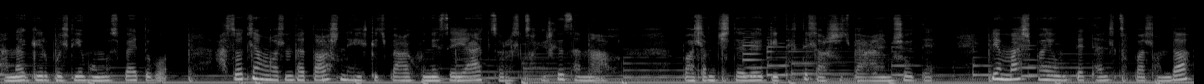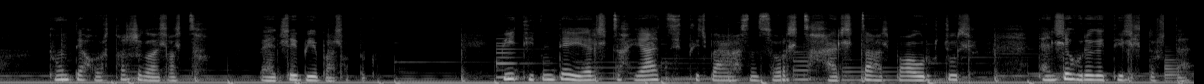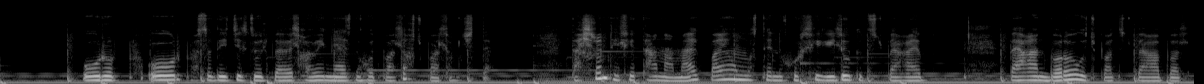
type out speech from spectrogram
Танай гэр бүл тийм хүмүүс байдаг уу? Асуудлын гол нь та доош нь хийх гэж байгаа хүнээсээ яаж суралцах, хэрхэн санаа авах боломжтой вэ гэдэгт л оршиж байгаа юм шүү дээ. Би маш баян хүнтэй танилцах болгондоо түүнтэй хурдхан шиг ойлголцох байдлыг бий болгодог. Би тэдэнтэй ярилцах, яаж сэтгэж байгаас нь суралцах, харилцаа холбоо өргөжүүлэх, танилын хүрээгээ тэлэх дуртай. Өөрөөр өөр бусад ижил зүйл байвал ховын найз нөхөд болох ч боломжтой. Дашрамт хэлэхэд та намайг баян хүмүүстэй нөхөрлөхийг илүүд үзэж байгаа байгаа нь буруу гэж бодож байгаа бол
